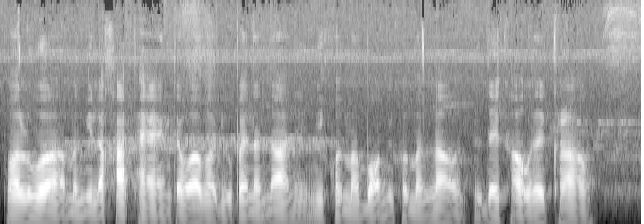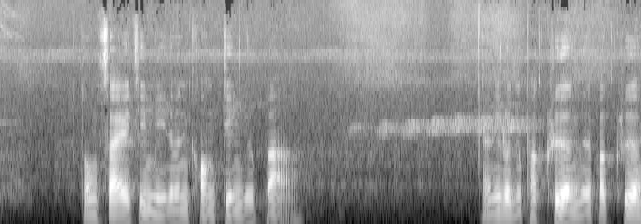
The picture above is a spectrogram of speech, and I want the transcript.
เพราะรู้ว่ามันมีราคาแพง แต่ว่าพออยู่ไปนานๆนี่มีคนมาบอกมีคนมาเล่า หรือได้ข่าวได้คราวตรงสายที่มีนี่มันของจริงหรือเปล่า อันนี้รวมถึงพักเครื่องเลยพักเครื่อง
